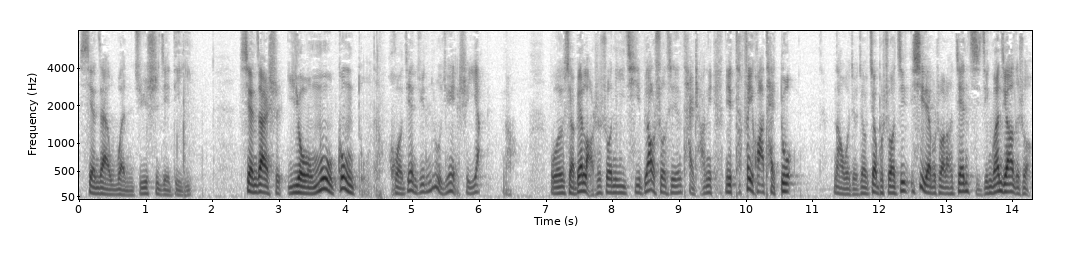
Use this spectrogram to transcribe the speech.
现在稳居世界第一，现在是有目共睹的。火箭军、陆军也是一样啊。我小编老是说你一期不要说的时间太长，你你废话太多，那我就就就不说细细节不说了，先几关简要的说。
